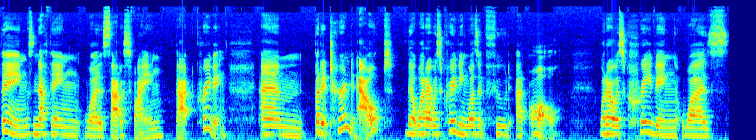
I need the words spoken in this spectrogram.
things, nothing was satisfying that craving. Um, but it turned out that what I was craving wasn't food at all. What I was craving was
